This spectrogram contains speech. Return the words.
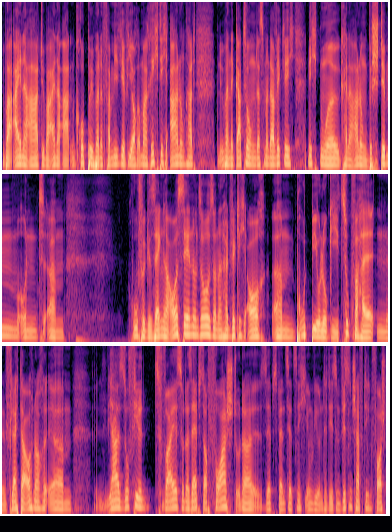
über eine Art, über eine Artengruppe, über eine Familie, wie auch immer, richtig Ahnung hat, über eine Gattung, dass man da wirklich nicht nur, keine Ahnung, bestimmen und ähm, Rufe, Gesänge aussehen und so, sondern halt wirklich auch ähm, Brutbiologie, Zugverhalten, vielleicht da auch noch ähm, ja so viel zu weiß oder selbst auch forscht oder selbst wenn es jetzt nicht irgendwie unter diesem wissenschaftlichen Forsch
